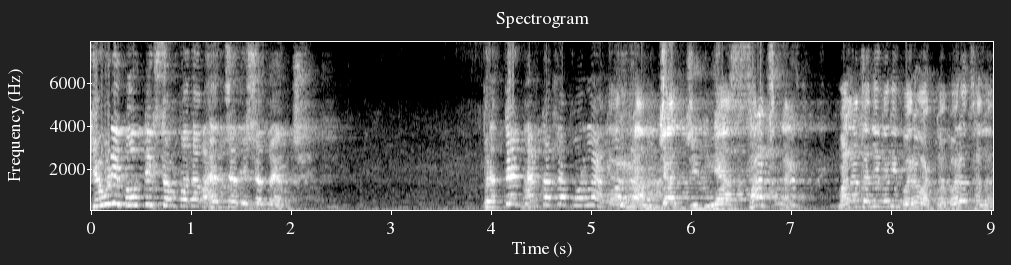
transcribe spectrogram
केवढी बौद्धिक संपदा बाहेरच्या देशात आहे आमची? प्रत्येक भारतातल्या पोरला आमच्या जिज्ञासाच नाही. मला कधी कधी बरं वाटतं बरं झालं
